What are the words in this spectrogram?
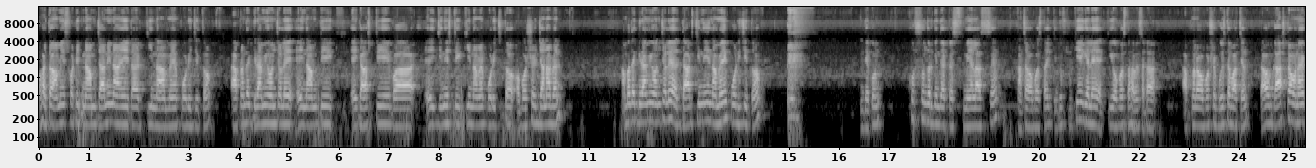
হয়তো আমি সঠিক নাম জানি না, এটার কি নামে পরিচিত। আপনাদের গ্রামীণ অঞ্চলে এই নামটি, এই গাছটি বা এই জিনিসটি কি নামে পরিচিত অবশ্যই জানাবেন। আমাদের গ্রামীণ অঞ্চলে দারচিনি নামেই পরিচিত। দেখুন, খুব সুন্দর কিন্তু একটা স্মেল আসছে, কাঁচা অবস্থায়, কিন্তু শুকিয়ে গেলে কি অবস্থা হবে সেটা আপনারা অবশ্যই বুঝতে পারছেন। তাও গাছটা অনেক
